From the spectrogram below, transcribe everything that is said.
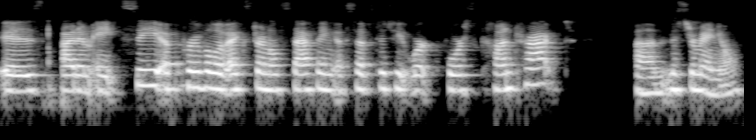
is item 8C, approval of external staffing of substitute workforce contract. Um, Mr. Manuel.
